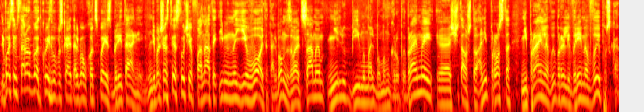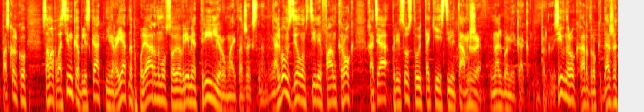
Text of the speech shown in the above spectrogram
82 год Queen выпускает альбом Hot Space в Британии. В большинстве случаев фанаты именно его, этот альбом, называют самым нелюбимым альбомом группы. Брайан Мэй э, считал, что они просто неправильно выбрали время выпуска, поскольку сама пластинка близка к невероятно популярному в свое время триллеру Майкла Джексона. Альбом сделан в стиле фанк-рок, хотя присутствуют такие стили там же, на альбоме, как прогрессивный рок, хард-рок и даже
